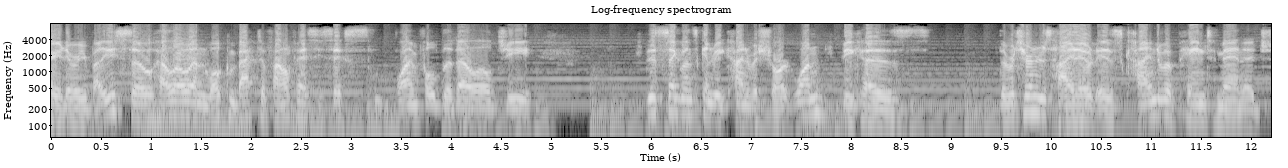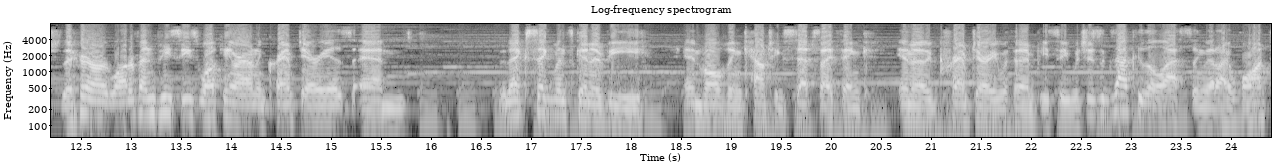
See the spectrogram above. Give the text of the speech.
Alright everybody, so hello and welcome back to Final Fantasy VI Blindfolded LLG. This segment's going to be kind of a short one because the Returner's hideout is kind of a pain to manage. There are a lot of NPCs walking around in cramped areas and the next segment's going to be involving counting steps I think in a cramped area with an NPC, which is exactly the last thing that I want.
